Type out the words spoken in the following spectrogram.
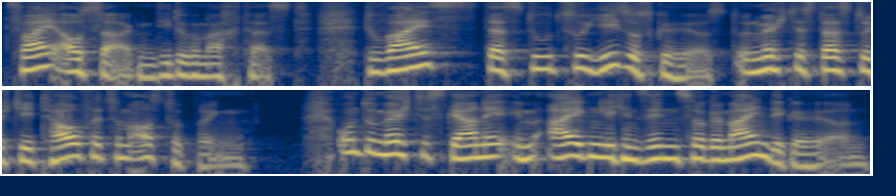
zwei Aussagen, die du gemacht hast. Du weißt, dass du zu Jesus gehörst und möchtest das durch die Taufe zum Ausdruck bringen. Und du möchtest gerne im eigentlichen Sinn zur Gemeinde gehören.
